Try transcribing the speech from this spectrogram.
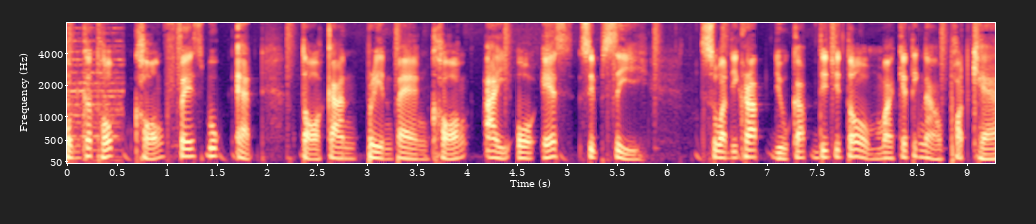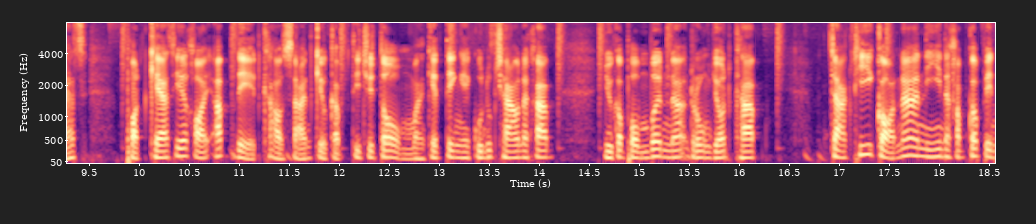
ผลกระทบของ Facebook Ad ต่อการเปลี่ยนแปลงของ iOS 14 สวัสดีครับ อยู่กับ Digital Marketing Now Podcast Podcast ที่จะคอยอัปเดตข่าวสารเกี่ยวกับ Digital Marketing ให้คุณทุกเช้านะครับ อยู่กับผมเบิ้ลนะรงยศครับ จากที่ก่อนหน้านี้นะครับ ก็เป็น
